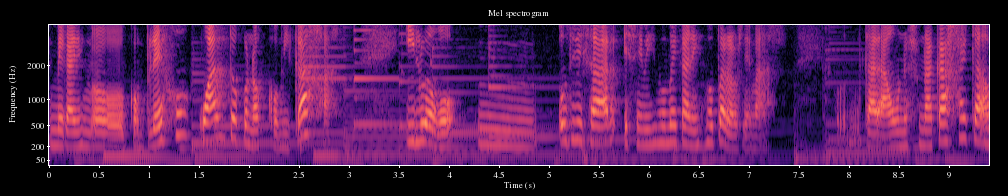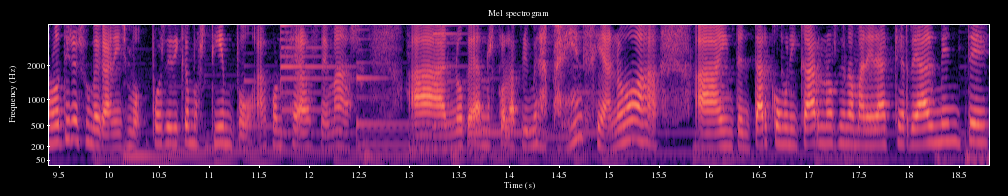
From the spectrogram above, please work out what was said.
mecanismo complejo? ¿Cuánto conozco mi caja? Y luego mm, utilizar ese mismo mecanismo para los demás. Cada uno es una caja y cada uno tiene su mecanismo. Pues dediquemos tiempo a conocer a los demás, a no quedarnos con la primera apariencia, ¿no? a, intentar comunicarnos de una manera que realmente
